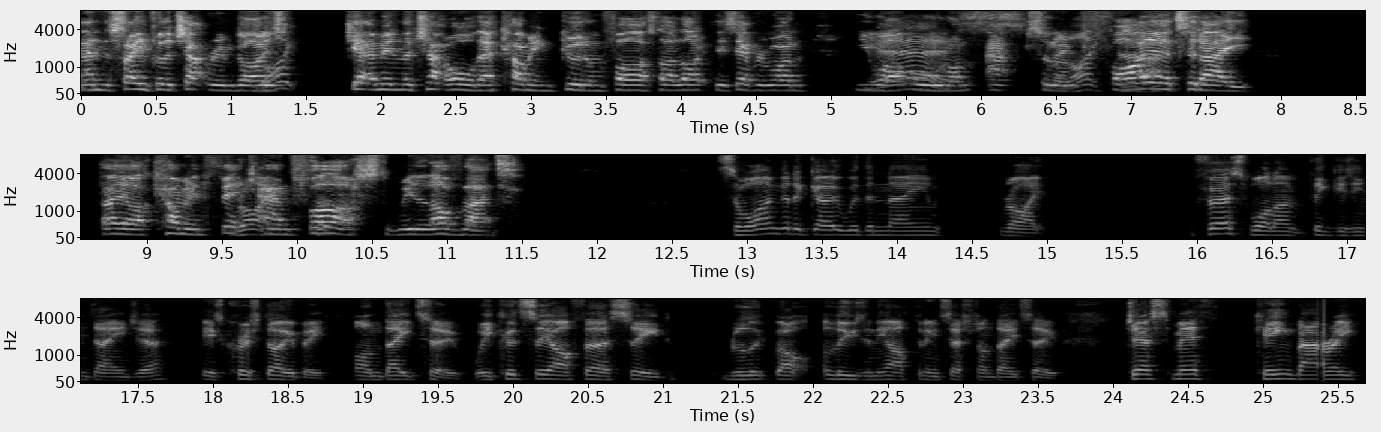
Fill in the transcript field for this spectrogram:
And the same for the chat room, guys. Right. Get them in the chat. Oh, they're coming good and fast. I like this, everyone. You yes. are all on absolute like fire that. today. They are coming thick right. and fast. So, we love that. So I'm going to go with the name. Right. first one I think is in danger is Chris Dobey on day two. We could see our first seed uh, losing the afternoon session on day two. Jeff Smith, Keane Barry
